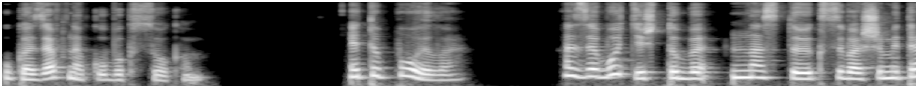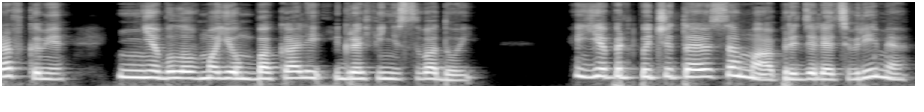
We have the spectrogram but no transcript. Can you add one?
указав на кубок соком. «Это пойло. Озаботьтесь, чтобы настоек с вашими травками не было в моем бокале и графине с водой. Я предпочитаю сама определять время,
